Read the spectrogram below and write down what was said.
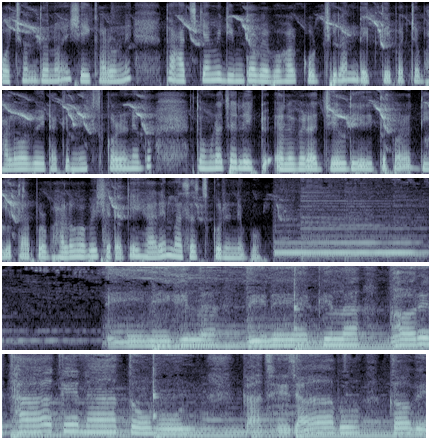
পছন্দ নয় সেই কারণে। তো আজকে আমি ডিমটা ব্যবহার করছিলাম, দেখতেই পাচ্ছ ভালোভাবে এটাকে মিক্স করে নেব। তোমরা চাইলে একটু অ্যালোভেরা জেল দিয়ে দিতে পারো, দিয়ে তারপর ভালোভাবে সেটাকে হেয়ারে ম্যাসাজ করে নেব। এই মেঘলা দিনে একলা ঘরে থাকে না তো মন। কাছে যাব কবে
